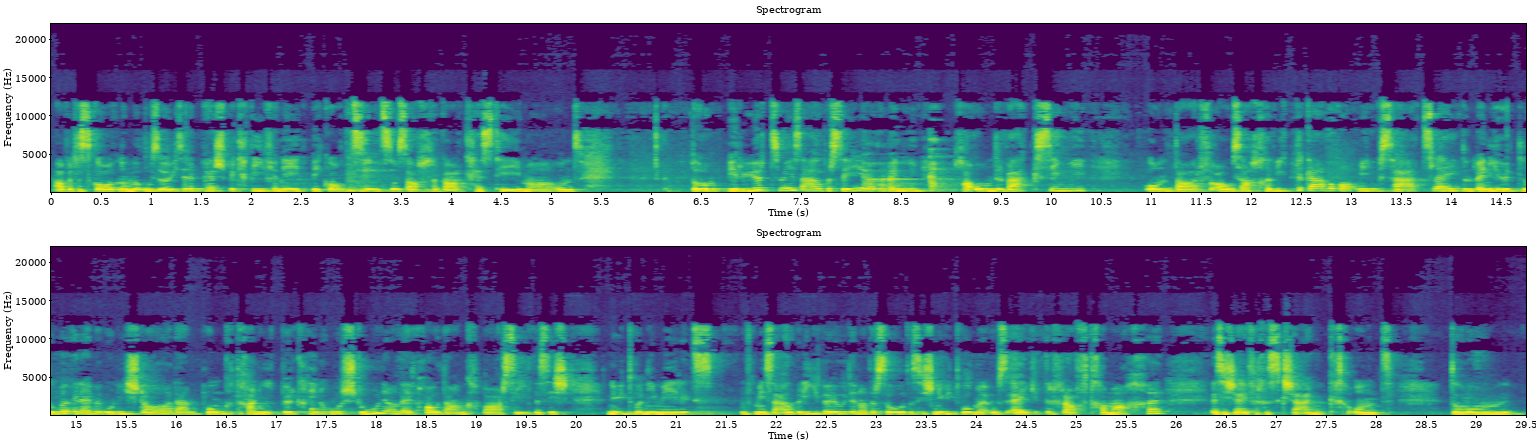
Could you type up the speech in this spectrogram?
Aber das geht nur aus unserer Perspektive nicht. Bei Gott sind so Sachen gar kein Thema und darum berührt es mich selber sehr, oder, wenn ich unterwegs sein kann und darf auch Sachen weitergeben, die Gott mir aufs Herz legt. Und wenn ich heute schaue, eben, wo ich stehe, an diesem Punkt, kann ich wirklich nur staunen und einfach auch dankbar sein. Das ist nichts, was ich mir jetzt auf mich selber einbilden oder so. Das ist nichts, was man aus eigener Kraft machen kann. Es ist einfach ein Geschenk. Und darum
